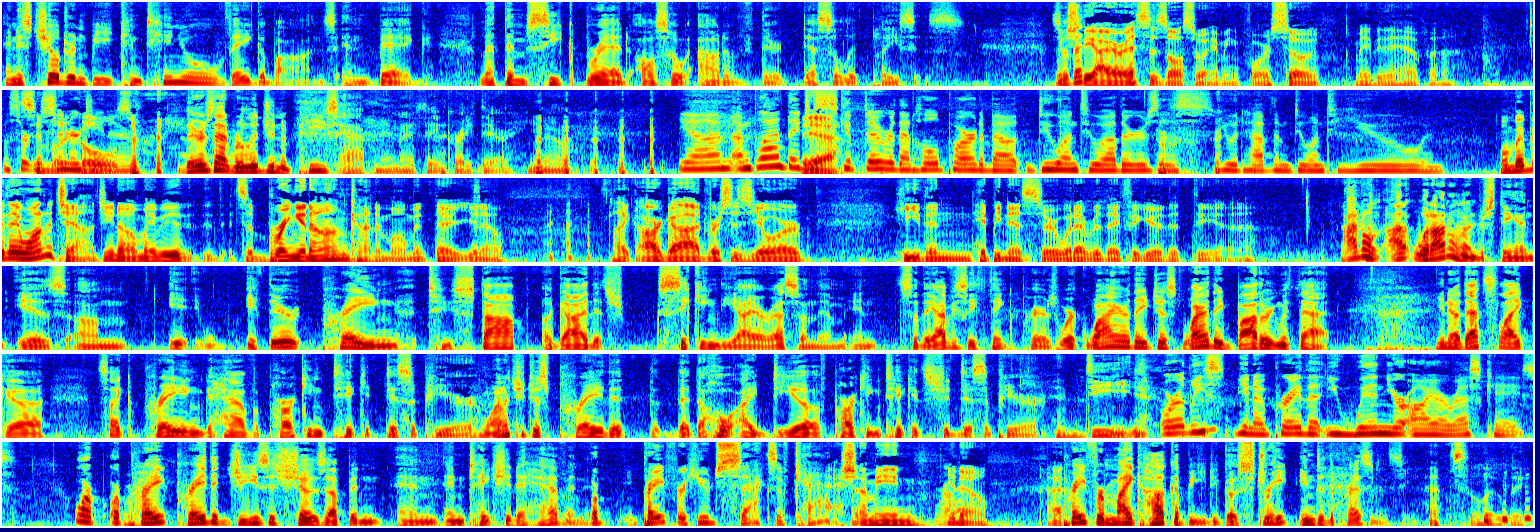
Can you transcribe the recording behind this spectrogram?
and his children be continual vagabonds and beg. Let them seek bread also out of their desolate places. So Which that- the IRS is also aiming for. So maybe they have uh, A certain similar synergy goals. there. there's that religion of peace happening, I think, right there. You know, Yeah, I'm, I'm glad they just Yeah. skipped over that whole part about do unto others as you would have them do unto you. And well, maybe they want a challenge. You know, maybe it's a bring it on kind of moment. There, you know, it's like our God versus your heathen hippiness or whatever they figure that the. Uh, I don't. I, what I don't understand is um, i if they're praying to stop a guy that's seeking the IRS on them, and so they obviously think prayers work. Why are they just? Why are they bothering with that? You know, that's like uh, it's like praying to have a parking ticket disappear. Why don't you just pray that that, that the whole idea of parking tickets should disappear, indeed. or at least you know pray that you win your IRS case. or or pray pray that Jesus shows up and and and takes you to heaven. Or pray for huge sacks of cash. I mean, you know. I- pray for Mike Huckabee to go straight into the presidency. Absolutely.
